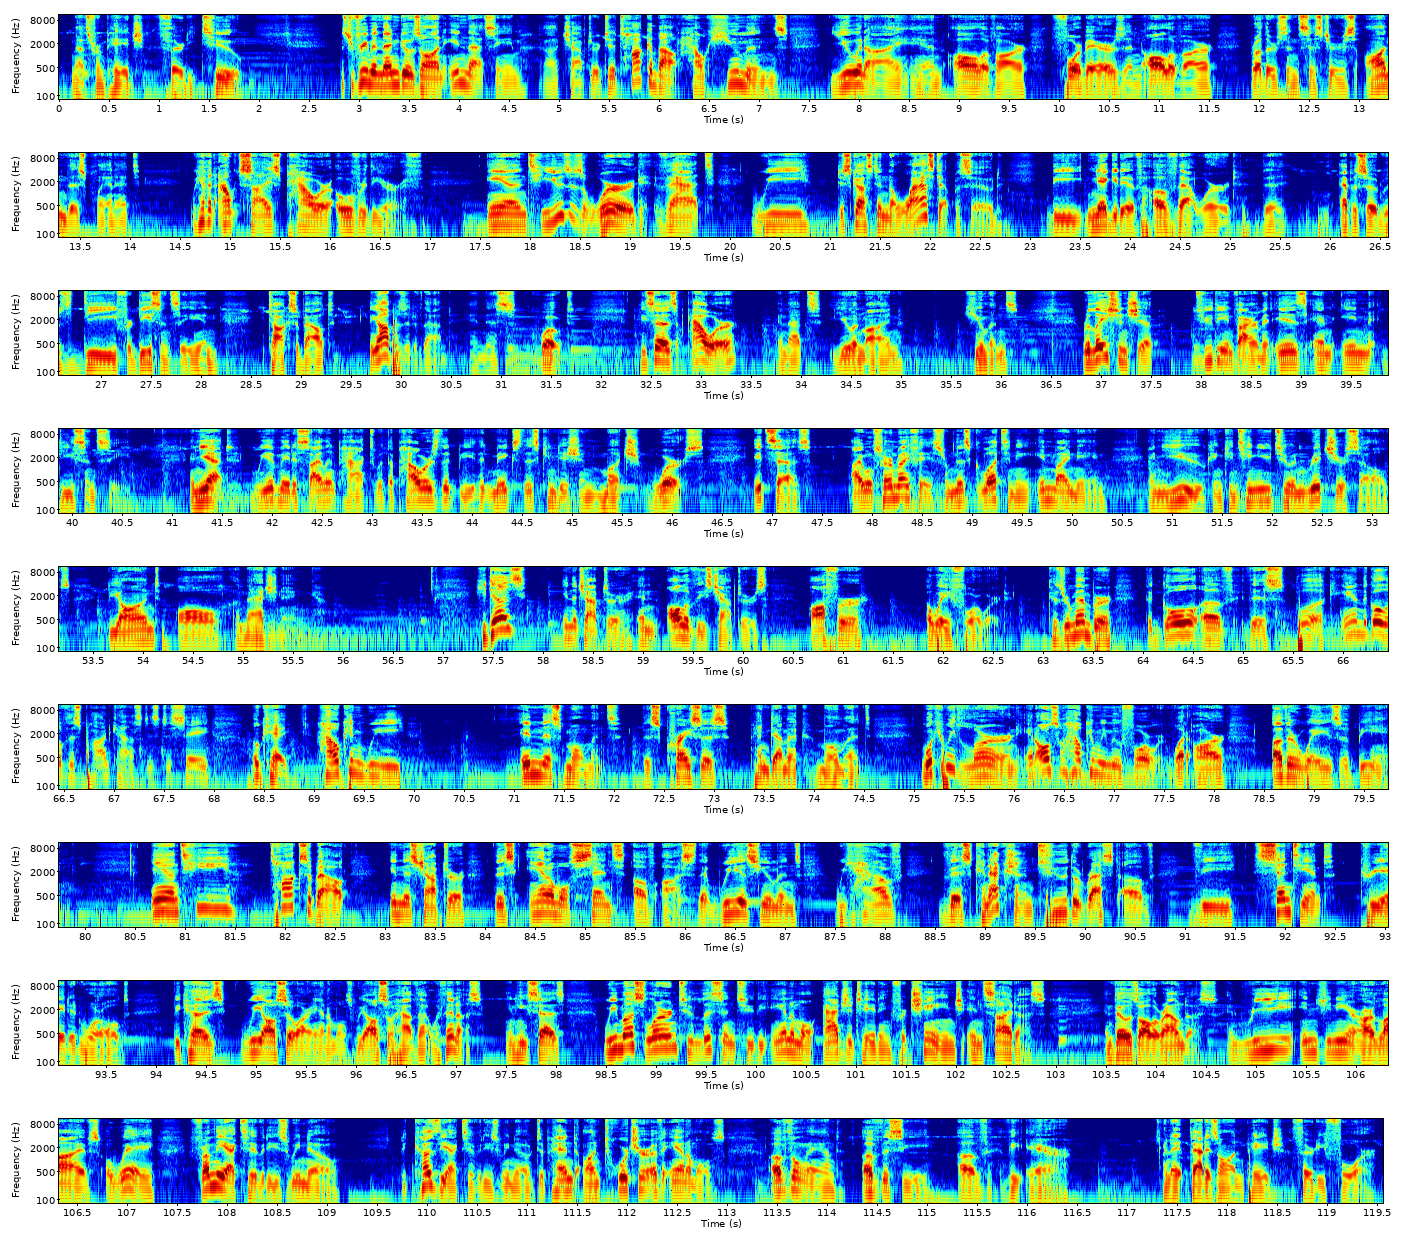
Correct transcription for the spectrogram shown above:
And that's from page 32. Mr. Freeman then goes on in that same uh, chapter to talk about how humans, you and I, and all of our forebears and all of our brothers and sisters on this planet, we have an outsized power over the earth. And he uses a word that we discussed in the last episode, the negative of that word. The episode was D for decency, and he talks about the opposite of that in this quote. He says, Our, and that's you and mine, humans, relationship to the environment is an indecency. And yet, we have made a silent pact with the powers that be that makes this condition much worse. It says, I will turn my face from this gluttony in my name, and you can continue to enrich yourselves beyond all imagining. He does, in the chapter, and all of these chapters, offer a way forward. Because remember, the goal of this book and the goal of this podcast is to say, okay, how can we in this moment, this crisis pandemic moment, what can we learn? And also, how can we move forward? What are other ways of being? And he talks about in this chapter this animal sense of us, that we as humans, we have this connection to the rest of the sentient created world because we also are animals. We also have that within us. And he says, we must learn to listen to the animal agitating for change inside us and those all around us, and re engineer our lives away from the activities we know, because the activities we know depend on torture of animals, of the land, of the sea, of the air. And that is on page 34.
